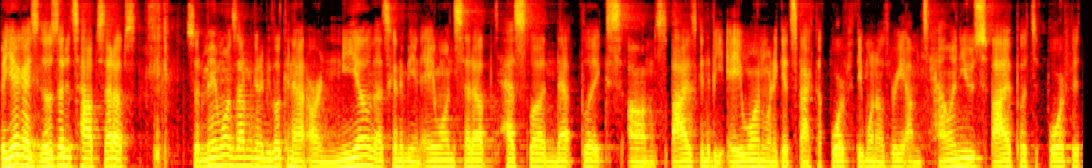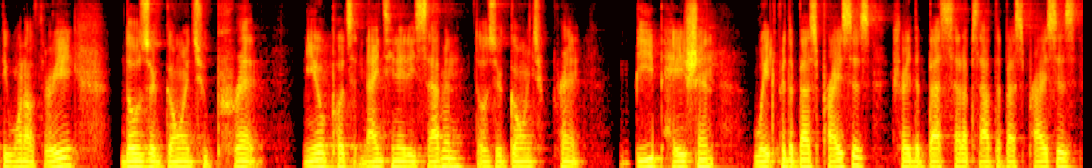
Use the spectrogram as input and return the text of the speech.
But yeah, guys, those are the top setups. So the main ones I'm going to be looking at are NIO. That's going to be an A1 setup. Tesla, Netflix, um, SPY is going to be A1 when it gets back to 450, I'm telling you, SPY puts at 450, Those are going to print. NIO puts at 1987. Those are going to print. Be patient. Wait for the best prices. Trade the best setups at the best prices.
